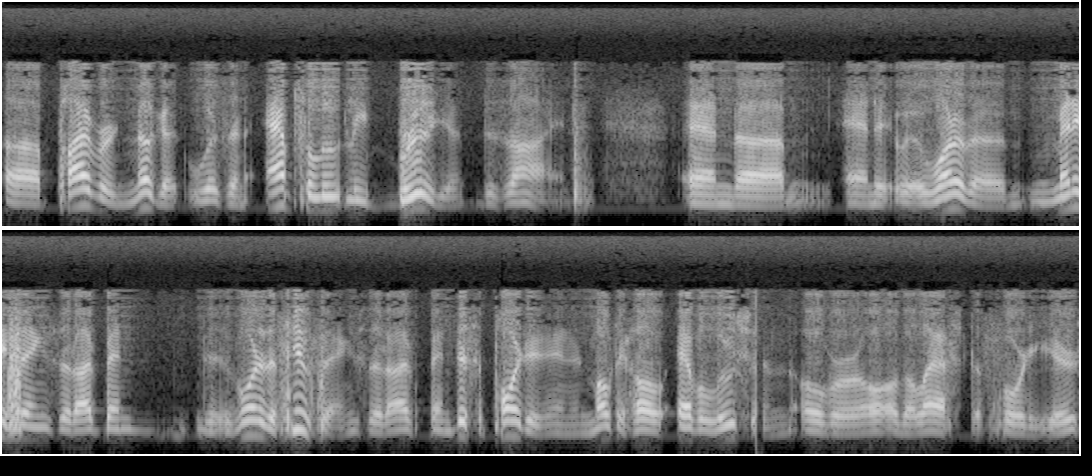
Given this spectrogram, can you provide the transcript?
uh, Piver Nugget was an absolutely brilliant design, and um, and it, one of the many things that I've been one of the few things that I've been disappointed in in multi-hull evolution over all the last 40 years,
